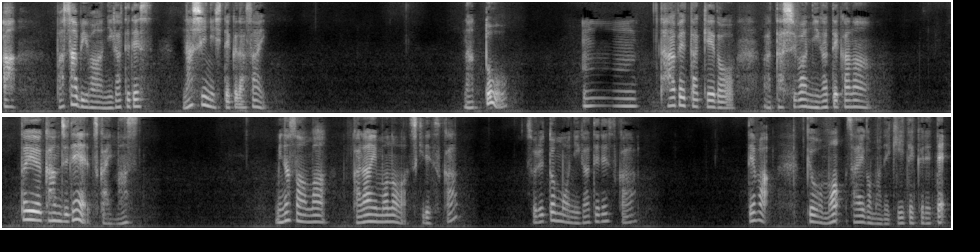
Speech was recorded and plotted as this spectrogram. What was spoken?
あ、わさびは苦手です。なしにしてください。納豆？うーん、食べたけど私は苦手かな。という感じで使います。皆さんは辛いものは好きですか？それとも苦手ですか？では、今日も最後まで聞いてくれて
